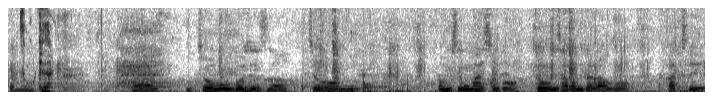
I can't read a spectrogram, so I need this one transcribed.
할게. 오케이. 아, 좋은 곳에서 좋은 음식 마시고 좋은 사람들하고 같이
